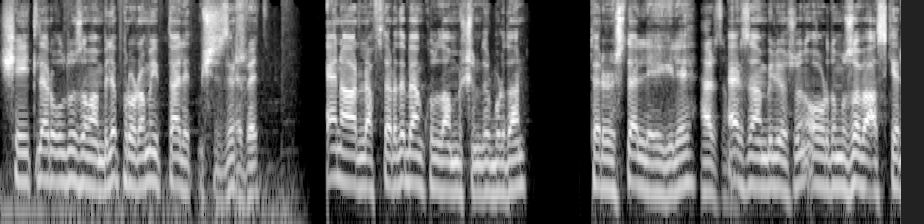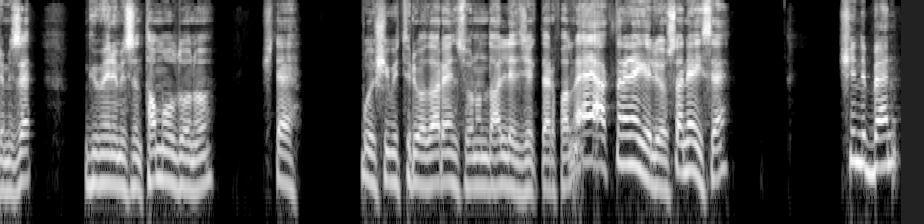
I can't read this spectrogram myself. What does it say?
şehitler olduğu zaman bile programı iptal etmişizdir. Evet. En ağır lafları da ben kullanmışımdır buradan. Teröristlerle ilgili. Her zaman. Her zaman biliyorsun ordumuza ve askerimize güvenimizin tam olduğunu işte bu işi bitiriyorlar en sonunda halledecekler falan. E, aklına ne geliyorsa neyse. Şimdi ben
